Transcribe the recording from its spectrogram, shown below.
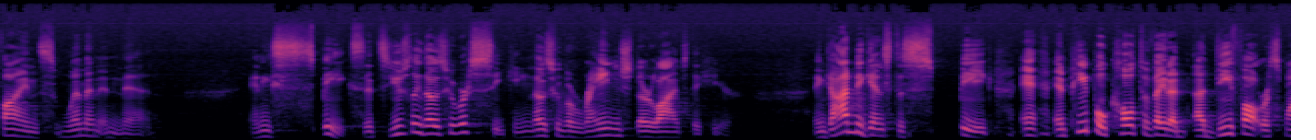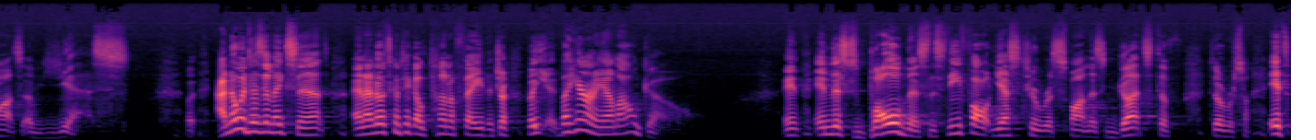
finds women and men and He speaks. It's usually those who are seeking, those who've arranged their lives to hear. And God begins to speak, and, and people cultivate a, a default response of yes. I know it doesn't make sense, and I know it's going to take a ton of faith and trust, but, but here I am, I'll go. And, and this boldness, this default yes to respond, this guts to, to respond, it's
